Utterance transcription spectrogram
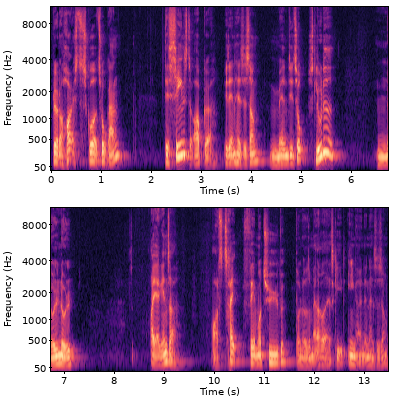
blev der højst scoret to gange. Det seneste opgør i den her sæson mellem de to sluttede 0-0. Og jeg gentager, odds 3-25 på noget, som allerede er sket en gang i den her sæson.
